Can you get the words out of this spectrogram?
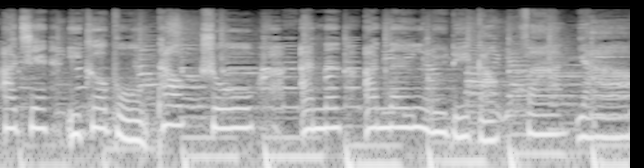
阿建一棵葡萄树，俺嫩俺嫩绿的刚发芽。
